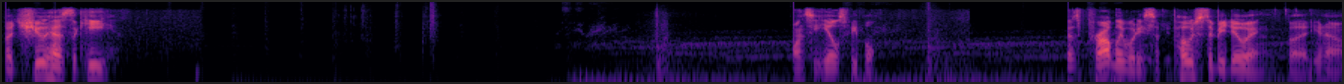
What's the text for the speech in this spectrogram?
But Shu has the key. Once he heals people. That's probably what he's supposed to be doing, but you know.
